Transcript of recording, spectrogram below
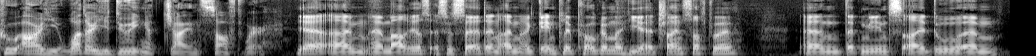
who are you? What are you doing at Giant Software? Yeah, I'm uh, Marius, as you said, and I'm a gameplay programmer here at Giant Software, and that means I do um,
